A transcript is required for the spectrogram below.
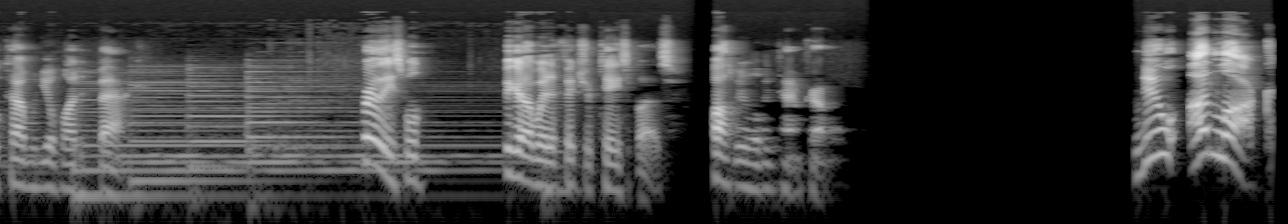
will come when you'll want it back. Or at least we'll figure out a way to fix your taste buds, possibly living time travel. New unlock!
